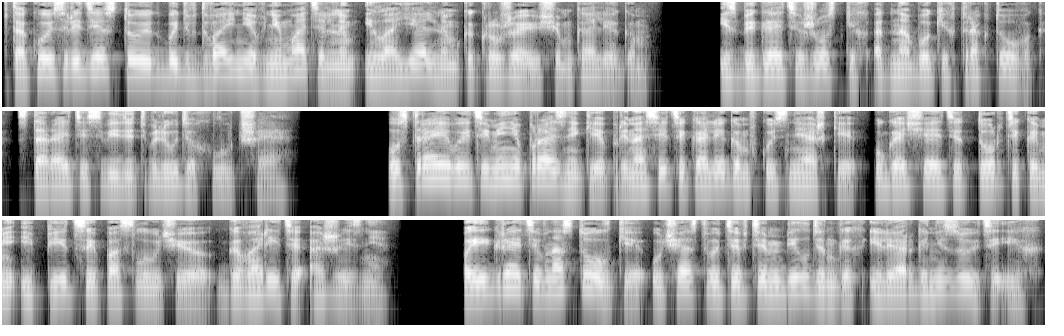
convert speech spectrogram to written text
В такой среде стоит быть вдвойне внимательным и лояльным к окружающим коллегам. Избегайте жестких однобоких трактовок, старайтесь видеть в людях лучшее. Устраивайте мини-праздники, приносите коллегам вкусняшки, угощайте тортиками и пиццей по случаю, говорите о жизни. Поиграйте в настолки, участвуйте в тимбилдингах или организуйте их.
